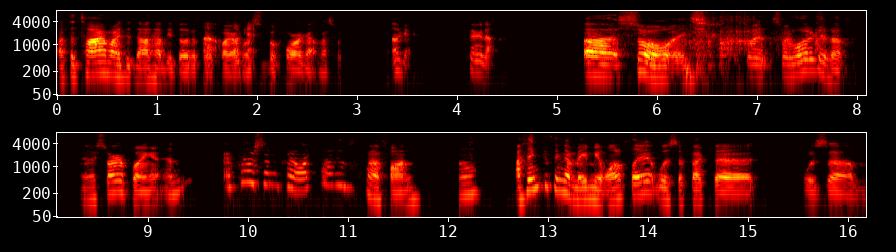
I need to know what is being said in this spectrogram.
At the time, I did not have the ability to play Oh, Fire okay. This is before I got my Switch. Okay, fair enough. Uh, so so I, so I loaded it up and I started playing it, and at first I'm kind of like, oh, this is kind of fun. You know? I think the thing that made me want to play it was the fact that was um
